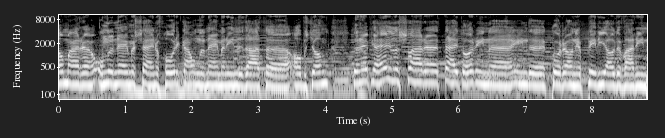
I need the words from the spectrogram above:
En je zou maar eh, ondernemer zijn of horeca-ondernemer inderdaad, eh Albert-Jan. Dan heb je een hele zware tijd hoor in, eh, in de coronaperiode waarin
